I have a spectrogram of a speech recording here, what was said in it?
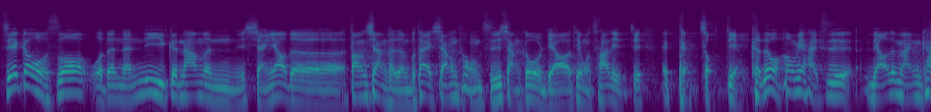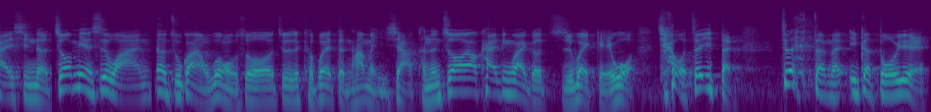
直接跟我说，我的能力跟他们想要的方向可能不太相同，只是想跟我聊聊天，我差点直接哎走掉。可是我后面还是聊得蛮开心的。之后面试完，那个主管问我说，就是可不可以等他们一下，可能之后要开另外一个职位给我。结果我这一等。就等了一个多月，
